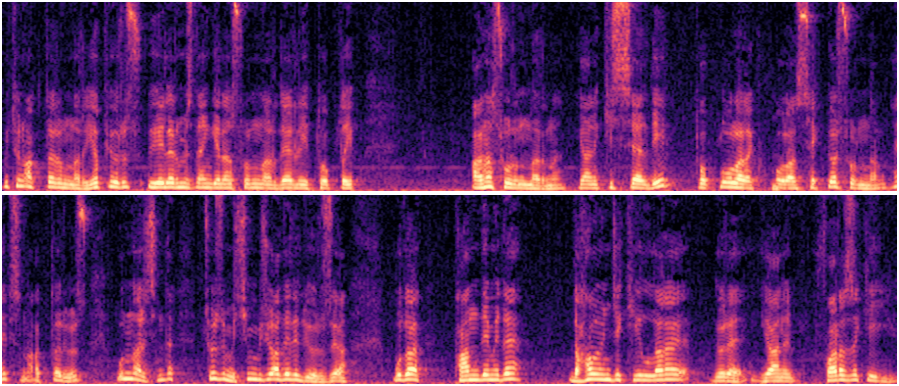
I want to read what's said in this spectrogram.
bütün aktarımları yapıyoruz. Üyelerimizden gelen sorunları derleyip toplayıp ana sorunlarını yani kişisel değil toplu olarak olan sektör sorunlarının hepsini aktarıyoruz. Bunlar için de çözüm için mücadele ediyoruz. Ya yani bu da pandemide daha önceki yıllara göre yani farazdaki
